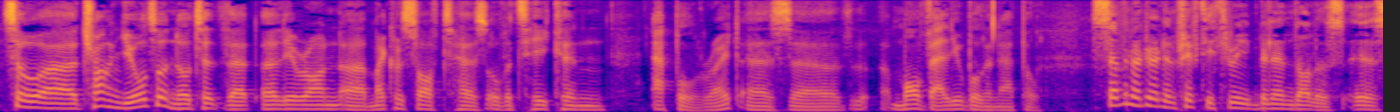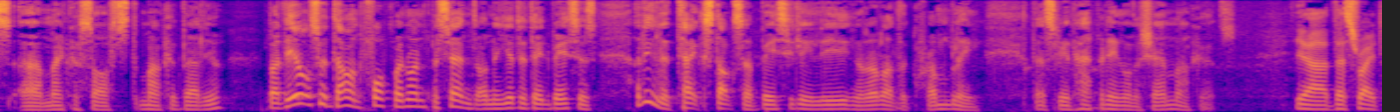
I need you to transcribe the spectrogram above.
So, uh, Chuang, you also noted that earlier on, uh, Microsoft has overtaken Apple, right, as uh, more valuable than Apple. $753 billion is uh, Microsoft's market value. But they're also down 4.1% on a year to date basis. I think the tech stocks are basically leading a lot of the crumbling that's been happening on the share markets. Yeah, that's right.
